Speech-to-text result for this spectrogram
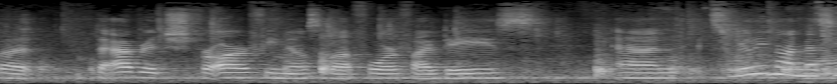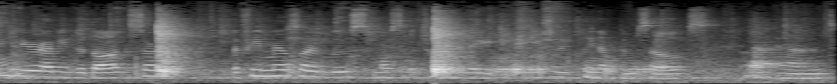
But the average for our females about four or five days. And it's really not messy here. I mean, the dogs are, the females are loose most of the time. They, they usually clean up themselves. And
